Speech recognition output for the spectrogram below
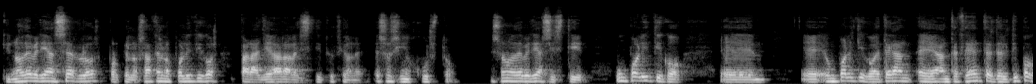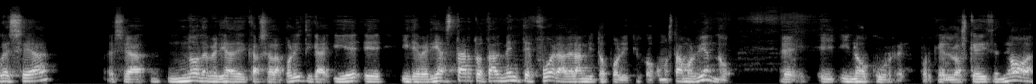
que no deberían serlos, porque los hacen los políticos, para llegar a las instituciones. Eso es injusto. Eso no debería existir. Un político, eh, eh, un político que tenga eh, antecedentes del tipo que sea, o sea, no debería dedicarse a la política y, y debería estar totalmente fuera del ámbito político, como estamos viendo. Eh, y, no ocurre, porque los que dicen, no,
